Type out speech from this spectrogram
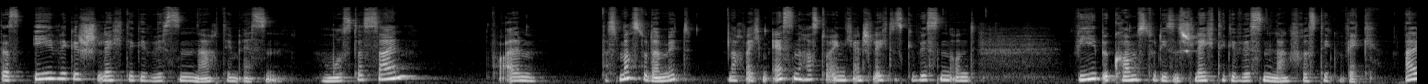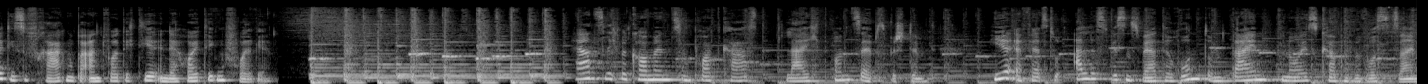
Das ewige schlechte Gewissen nach dem Essen. Muss das sein? Vor allem, was machst du damit? Nach welchem Essen hast du eigentlich ein schlechtes Gewissen und wie bekommst du dieses schlechte Gewissen langfristig weg? All diese Fragen beantworte ich dir in der heutigen Folge. Herzlich willkommen zum Podcast Leicht und Selbstbestimmt. Hier erfährst du alles Wissenswerte rund um dein neues Körperbewusstsein.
